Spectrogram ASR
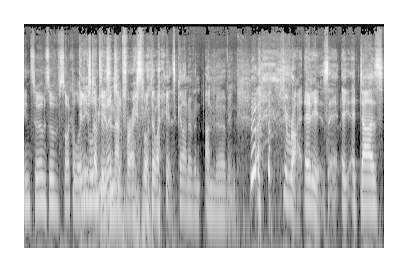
in terms of psychological Can you stop using that phrase? By the way, it's kind of an unnerving. You're right. It is. It, it does.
